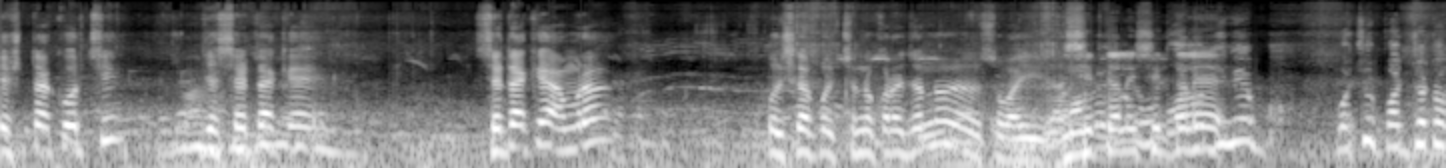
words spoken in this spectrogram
চেষ্টা করছি যে সেটাকে সেটাকে আমরা পরিষ্কার পরিচ্ছন্ন করার জন্য সবাই শীতকালে শীতকালে প্রচুর পর্যটক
